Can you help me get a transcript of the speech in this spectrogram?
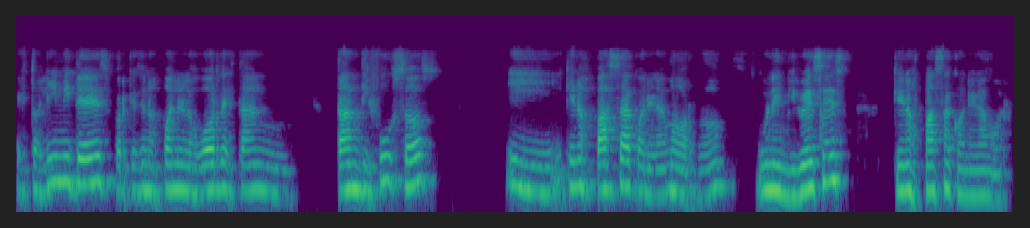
estos límites? ¿Por qué se nos ponen los bordes tan, tan difusos? ¿Y qué nos pasa con el amor, ¿no? Una y mil veces, ¿qué nos pasa con el amor?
